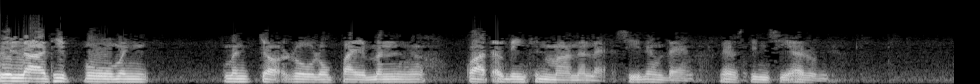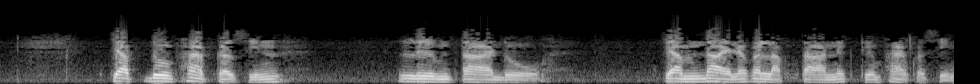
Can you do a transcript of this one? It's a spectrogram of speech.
เวลาที่ปูมันมันเจาะรูลงไป มันกวาดเอาดินขึ้นมานั่นแหละ สีแดงแดงเรียกดินสีอรุณ จับดูภาพกระสินลืมตาดู จำได้แล้วก็หลับตานึกถึงภาพกสิน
